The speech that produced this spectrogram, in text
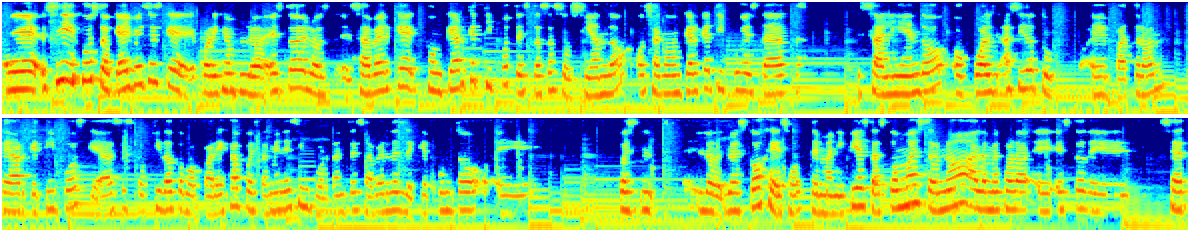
Eh, sí, justo, que hay veces que, por ejemplo, esto de los eh, saber que con qué arquetipo te estás asociando, o sea, con qué arquetipo estás saliendo o cuál ha sido tu eh, patrón de arquetipos que has escogido como pareja, pues también es importante saber desde qué punto pues lo, escoges o te manifiestas, como esto, ¿no? A lo mejor esto de ser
